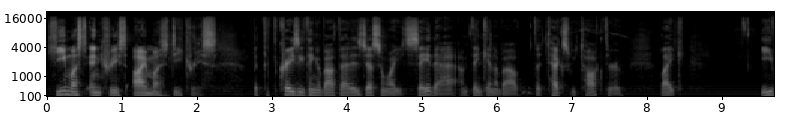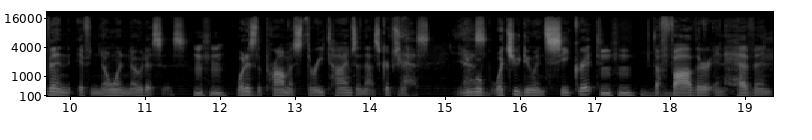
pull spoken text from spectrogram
He must increase, I must decrease. But the crazy thing about that is, Justin, why you say that, I'm thinking about the text we talked through. Like, even if no one notices, Mm-hmm. what is the promise three times in that scripture? Yes. You will, what you do in secret, Mm-hmm. the Father in heaven,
